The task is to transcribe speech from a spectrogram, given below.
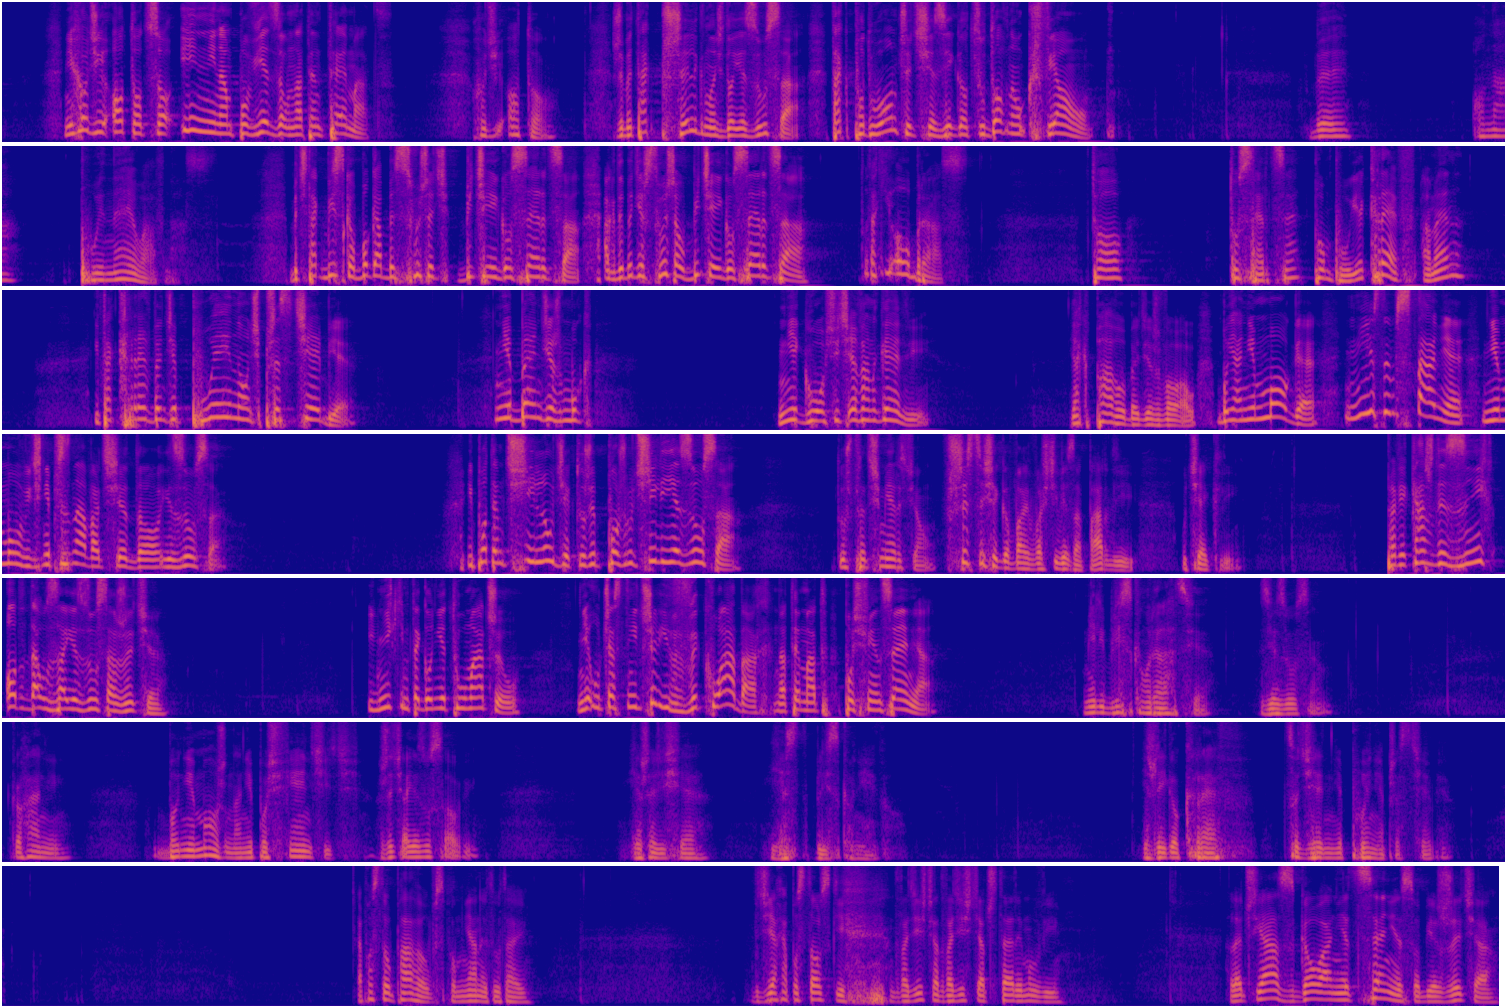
Nie chodzi o to, co inni nam powiedzą na ten temat. Chodzi o to, żeby tak przylgnąć do Jezusa, tak podłączyć się z Jego cudowną krwią, by ona płynęła w nas. Być tak blisko Boga, by słyszeć bicie Jego serca. A gdy będziesz słyszał bicie Jego serca, to taki obraz. To, to serce pompuje krew. Amen? I ta krew będzie płynąć przez ciebie. Nie będziesz mógł nie głosić Ewangelii. Jak Paweł będziesz wołał, bo ja nie mogę, nie jestem w stanie nie mówić, nie przyznawać się do Jezusa. I potem ci ludzie, którzy porzucili Jezusa tuż przed śmiercią, wszyscy się go właściwie zaparli, uciekli. Prawie każdy z nich oddał za Jezusa życie. I nikt im tego nie tłumaczył. Nie uczestniczyli w wykładach na temat poświęcenia. Mieli bliską relację z Jezusem. Kochani, bo nie można nie poświęcić życia Jezusowi, jeżeli się jest blisko Niego. Jeżeli Jego krew codziennie płynie przez Ciebie. Apostoł Paweł, wspomniany tutaj w dziejach apostolskich 20-24 mówi: Lecz ja zgoła nie cenię sobie życia,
